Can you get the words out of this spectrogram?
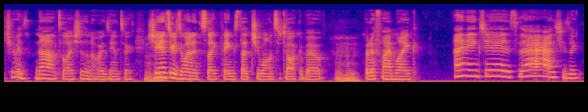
She always no, that's a lie. She doesn't always answer. She Mm-hmm. answers when it's like things that she wants to talk about. hmm But if I'm like, I'm anxious, ah, she's like,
